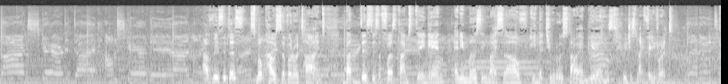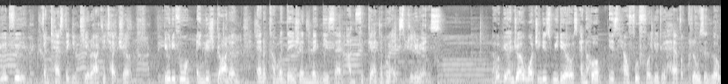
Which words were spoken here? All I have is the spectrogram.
not scared to die, I'm scared that I might... I've visited Smokehouse several times, but this is the first time staying in and immersing myself in the Tudor style ambience, which is my favorite good food, fantastic interior architecture, beautiful English garden, and accommodation make this an unforgettable experience. I hope you enjoy watching these videos and hope it's helpful for you to have a closer look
